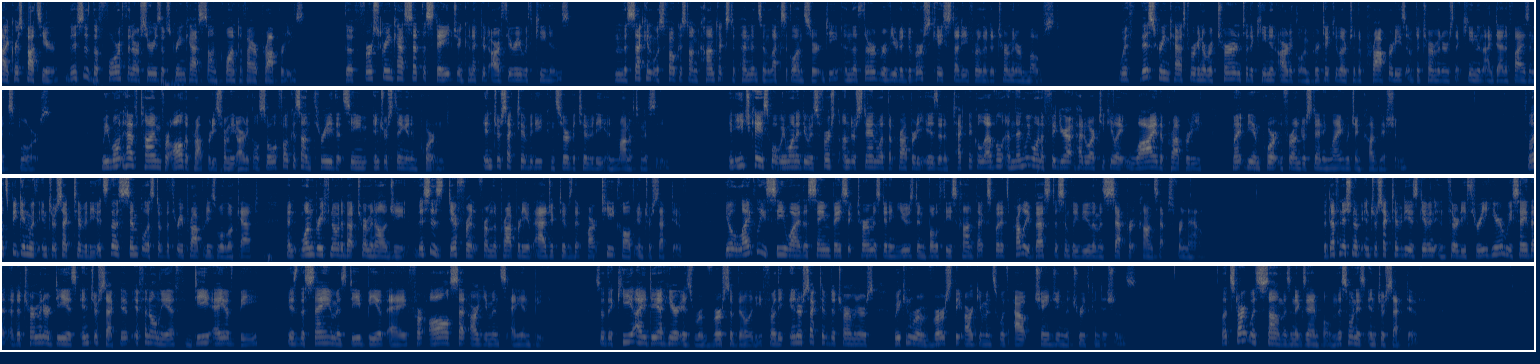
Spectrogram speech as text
Hi, Chris Potts here. This is the fourth in our series of screencasts on quantifier properties. The first screencast set the stage and connected R theory with Keenan's. And the second was focused on context dependence and lexical uncertainty, and the third reviewed a diverse case study for the determiner most. With this screencast, we're going to return to the Keenan article, in particular to the properties of determiners that Keenan identifies and explores. We won't have time for all the properties from the article, so we'll focus on three that seem interesting and important intersectivity, conservativity, and monotonicity. In each case, what we want to do is first understand what the property is at a technical level, and then we want to figure out how to articulate why the property might be important for understanding language and cognition. So let's begin with intersectivity. It's the simplest of the three properties we'll look at. And one brief note about terminology. This is different from the property of adjectives that Partee called intersective. You'll likely see why the same basic term is getting used in both these contexts, but it's probably best to simply view them as separate concepts for now. The definition of intersectivity is given in 33 here. We say that a determiner D is intersective if and only if dA of B is the same as dB of A for all set arguments A and B. So the key idea here is reversibility. For the intersective determiners, we can reverse the arguments without changing the truth conditions. Let's start with some as an example, and this one is intersective.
